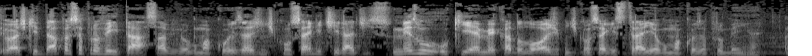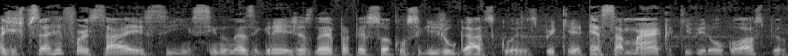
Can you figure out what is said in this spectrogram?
eu acho que dá para se aproveitar, sabe? Alguma coisa a gente consegue tirar disso. Mesmo o que é mercadológico, a gente consegue extrair alguma coisa pro bem, né? A gente precisa reforçar esse ensino nas igrejas, né? Pra pessoa conseguir julgar as coisas. Porque essa marca que virou o gospel,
